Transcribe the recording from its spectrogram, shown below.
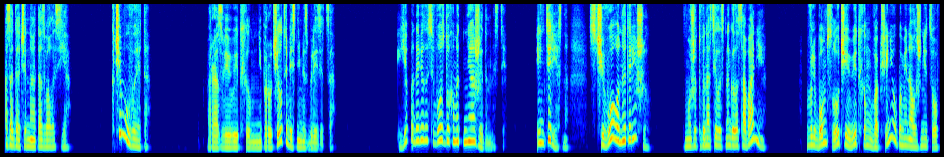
озадаченно отозвалась я. К чему вы это? Разве Уитхем не поручил тебе с ними сблизиться? Я подавилась воздухом от неожиданности. Интересно, с чего он это решил? Может, выносилось на голосование? В любом случае, Уитхэм вообще не упоминал жнецов,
